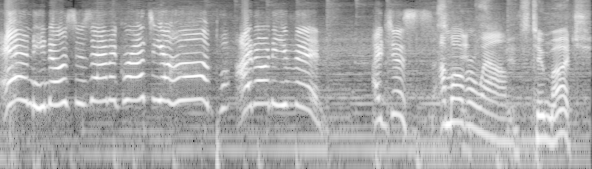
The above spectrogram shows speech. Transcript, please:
And he knows Susanna Gratia Hupp. I don't even. I just, I'm overwhelmed. It's too much.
